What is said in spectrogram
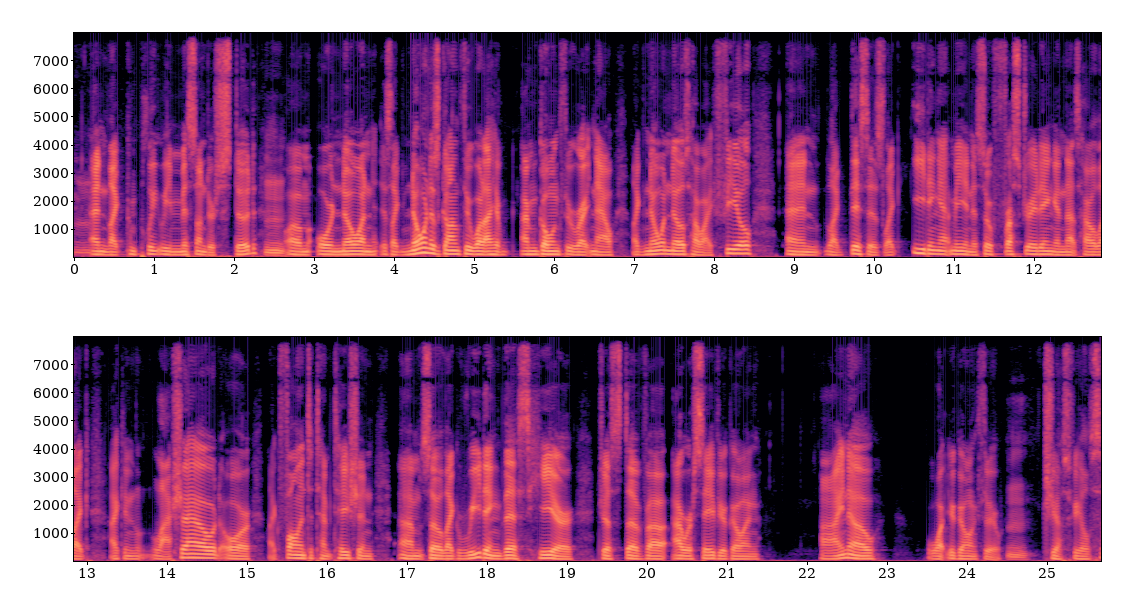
Mm. And like completely misunderstood, mm. um, or no one is like no one has gone through what I have I'm going through right now. Like no one knows how I feel, and like this is like eating at me and it's so frustrating and that's how like i can lash out or like fall into temptation um so like reading this here just of uh, our savior going i know what you're going through mm. Just feels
